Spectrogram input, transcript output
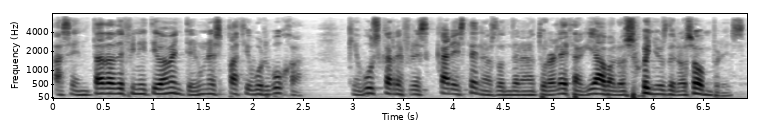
asentada definitivamente en un espacio burbuja que busca refrescar escenas donde la naturaleza guiaba los sueños de los hombres,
